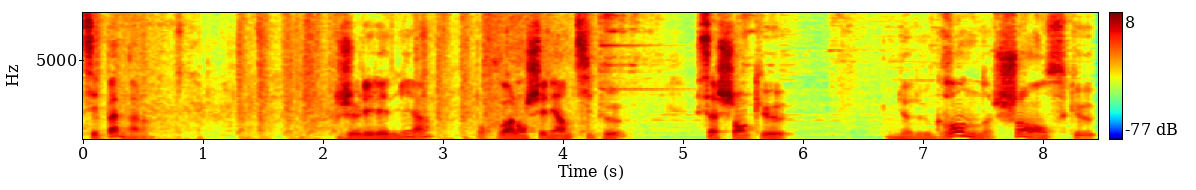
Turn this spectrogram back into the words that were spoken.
Ouais, c'est pas mal. Geler l'ennemi là, pour pouvoir l'enchaîner un petit peu, sachant que il y a de grandes chances que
